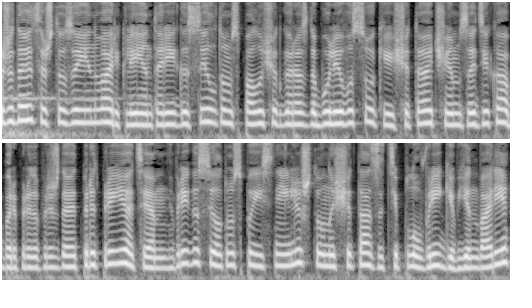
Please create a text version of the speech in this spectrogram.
Ожидается, что за январь клиенты Рига Силтумс получат гораздо более высокие счета, чем за декабрь, предупреждает предприятие. В Рига Силтумс пояснили, что на счета за тепло в Риге в январе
